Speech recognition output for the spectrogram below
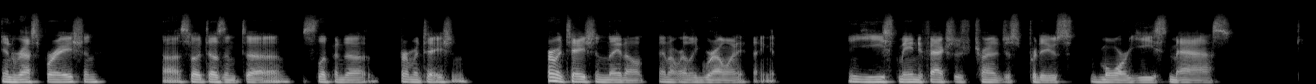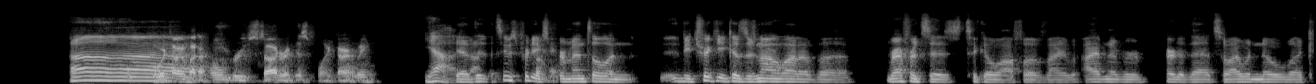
in respiration, uh, so it doesn't uh, slip into fermentation. Fermentation, they don't they don't really grow anything. Yeast manufacturers are trying to just produce more yeast mass. Uh, We're talking about a homebrew starter at this point, aren't we? yeah, yeah, that seems pretty Okay. experimental, and it'd be tricky because there's not a lot of uh, references to go off of. I I've never heard of that, so I wouldn't know. Like,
